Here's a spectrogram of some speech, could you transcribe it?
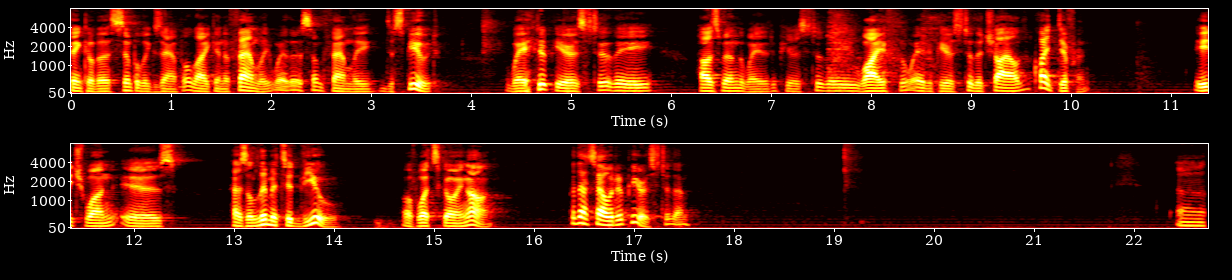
think of a simple example, like in a family where there's some family dispute. The way it appears to the husband, the way it appears to the wife, the way it appears to the child, quite different. Each one is, has a limited view of what's going on. But that's how it appears to them. Äh,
